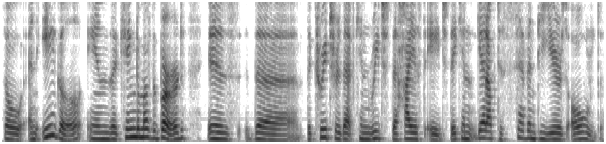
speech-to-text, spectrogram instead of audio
So, an eagle in the kingdom of the bird is the the creature that can reach the highest age. They can get up to 70 years old.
